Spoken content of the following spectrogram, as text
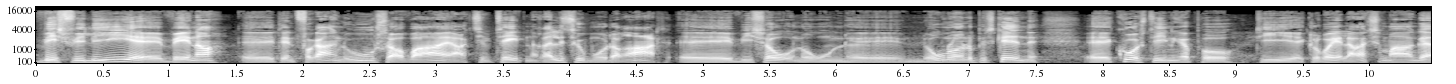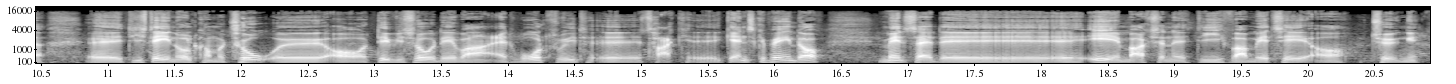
Hvis vi lige øh, vender øh, den forgangne uge, så var aktiviteten relativt moderat. Øh, vi så nogle øh, nogenlunde beskedende øh, kursstigninger på de øh, globale aktiemarkeder. Øh, de steg 0,2, øh, og det vi så, det var, at Wall Street øh, trak øh, ganske pænt op, mens at øh, EM-aktierne de var med til at tynge.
